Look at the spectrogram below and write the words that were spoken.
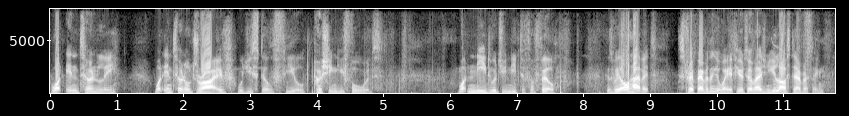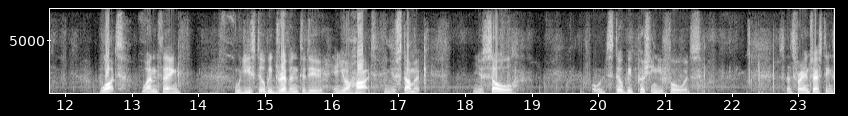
What internally, what internal drive would you still feel pushing you forwards? What need would you need to fulfill? Because we all have it. Strip everything away. If you were to imagine you lost everything, what one thing would you still be driven to do in your heart, in your stomach, in your soul? what would still be pushing you forwards. So that's very interesting.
